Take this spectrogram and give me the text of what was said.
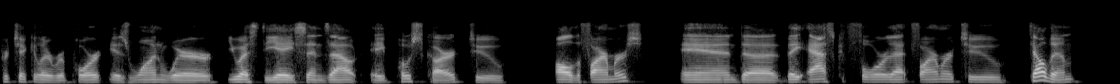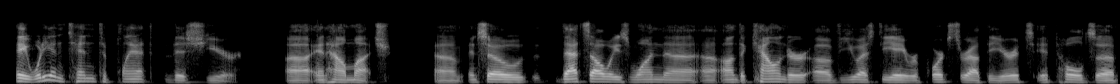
particular report is one where USDA sends out a postcard to all the farmers and uh, they ask for that farmer to tell them, hey, what do you intend to plant this year uh, and how much? Um, and so that's always one uh, uh on the calendar of USDA reports throughout the year. It's, it holds a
